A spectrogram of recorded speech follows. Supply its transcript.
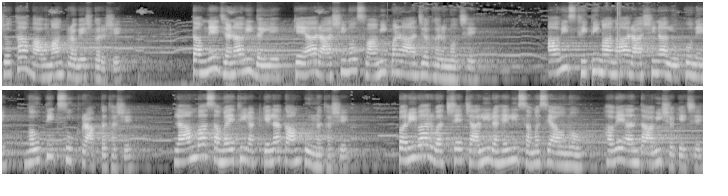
ચોથા ભાવમાં પ્રવેશ કરશે. તમને જણાવી દઈએ કે આ રાશિનો સ્વામી પણ આ જ ઘરનો છે. આવી સ્થિતિમાં આ રાશિના લોકોને ભૌતિક સુખ પ્રાપ્ત થશે. લાંબા સમયથી અટકેલા કામ પૂર્ણ થશે. પરિવાર વચ્ચે ચાલી રહેલી સમસ્યાઓનો હવે અંત આવી શકે છે.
